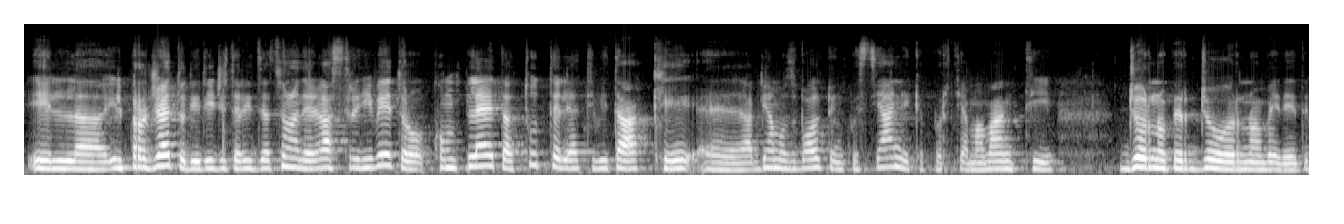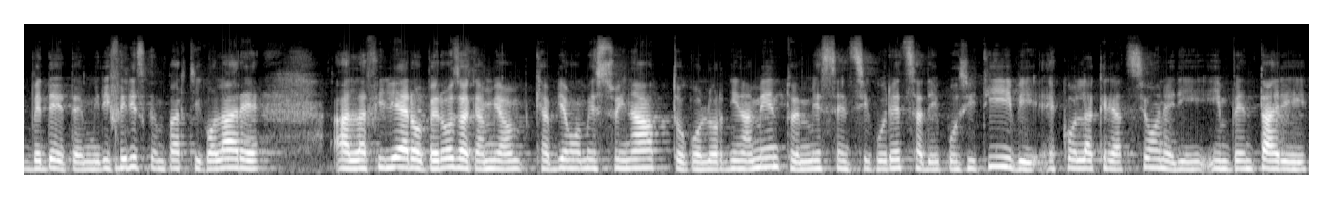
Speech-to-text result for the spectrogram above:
il, il, progetto di digitalizzazione delle lastre di vetro completa tutte le attività che eh, abbiamo svolto in questi anni e che portiamo avanti giorno per giorno. Vedete, vedete, mi riferisco in particolare alla filiera operosa che abbiamo messo in atto con l'ordinamento e messa in sicurezza dei positivi e con la creazione di inventari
